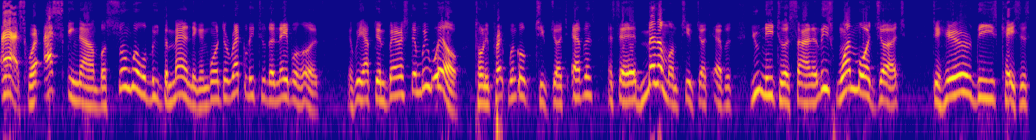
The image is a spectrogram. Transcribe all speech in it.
ask. We're asking now, but soon we will be demanding and going directly to the neighborhoods. If we have to embarrass them, we will. Toni Preckwinkle, Chief Judge Evans, and say, at minimum, Chief Judge Evans, you need to assign at least one more judge to hear these cases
